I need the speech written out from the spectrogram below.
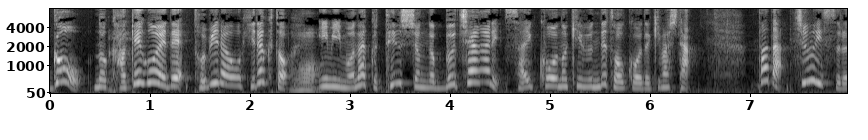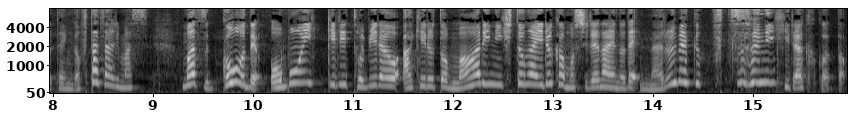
GO! の掛け声で扉を開くと意味もなくテンションがぶち上がり、最高の気分で投稿できました。ただ、注意する点が2つあります。まず、GO で思いっきり扉を開けると周りに人がいるかもしれないので、なるべく普通に開くこと。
